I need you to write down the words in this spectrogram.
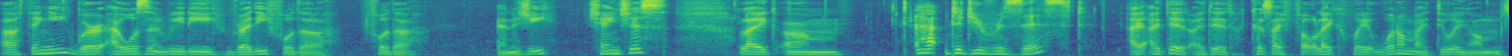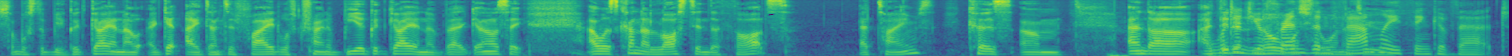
uh, thingy where I wasn't really ready for the for the energy changes, like um. Did you resist? I, I did, I did, because I felt like, wait, what am I doing? I'm supposed to be a good guy, and I, I get identified with trying to be a good guy and a bad guy. And I was like, I was kind of lost in the thoughts at times, because um, and uh, I what didn't did your friends and family think of that?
